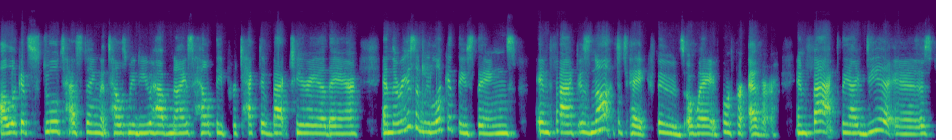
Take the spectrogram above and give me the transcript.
I'll look at stool testing that tells me do you have nice, healthy, protective bacteria there? And the reason we look at these things, in fact, is not to take foods away for forever. In fact, the idea is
